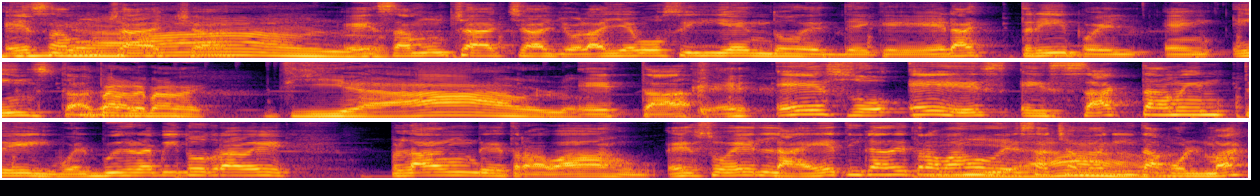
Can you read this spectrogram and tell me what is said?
esa muchacha, esa muchacha, yo la llevo siguiendo desde que era stripper en Instagram. Espérate, espérate. Diablo. Está, eh, eso es exactamente, y vuelvo y repito otra vez, plan de trabajo. Eso es la ética de trabajo de esa chamaquita, por más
